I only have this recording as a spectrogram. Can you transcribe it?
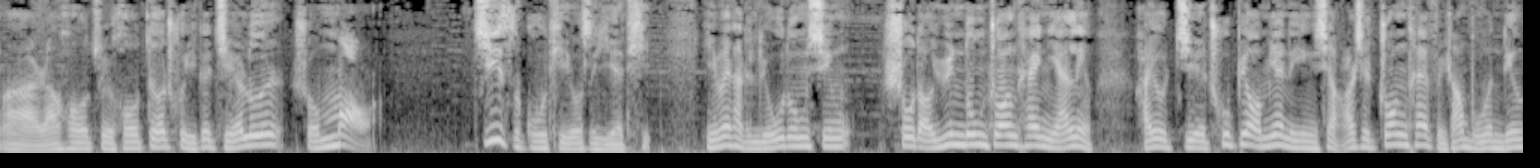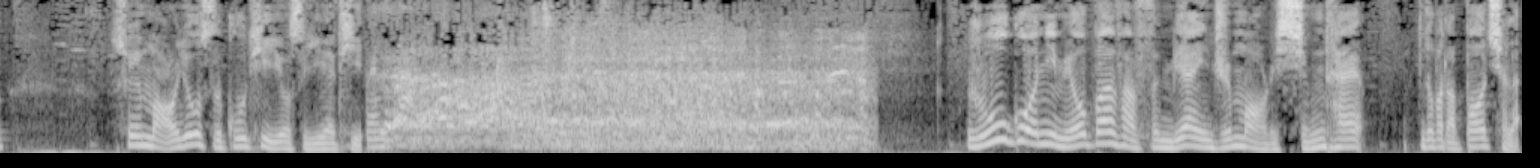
啊，然后最后得出一个结论，说猫既是固体又是液体，因为它的流动性受到运动状态、年龄还有接触表面的影响，而且状态非常不稳定。所以猫又是固体又是液体。如果你没有办法分辨一只猫的形态，你就把它抱起来。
